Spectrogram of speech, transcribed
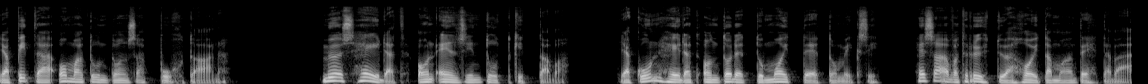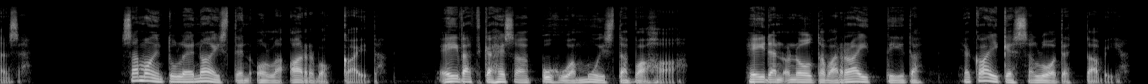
ja pitää omatuntonsa puhtaana. Myös heidät on ensin tutkittava, ja kun heidät on todettu moitteettomiksi, he saavat ryhtyä hoitamaan tehtäväänsä. Samoin tulee naisten olla arvokkaita, eivätkä he saa puhua muista pahaa. Heidän on oltava raittiita ja kaikessa luotettavia.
